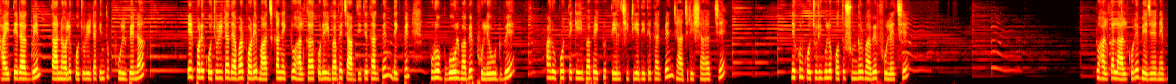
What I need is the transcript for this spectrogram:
হাইতে রাখবেন, তা নাহলে কচুরিটা কিন্তু ফুলবে না। এরপরে কচুরিটা দেওয়ার পরে মাঝখানে একটু হালকা করে এইভাবে চাপ দিতে থাকবেন, দেখবেন পুরো গোলভাবে ফুলে উঠবে। আর উপর থেকে এইভাবে একটু তেল ছিটিয়ে দিতে থাকবেন ঝাঁঝরির সাহায্যে। দেখুন কচুরিগুলো কত সুন্দরভাবে ফুলেছে। একটু হালকা লাল করে ভেজে নেব।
